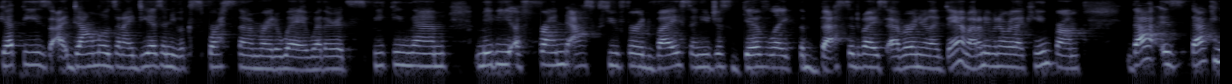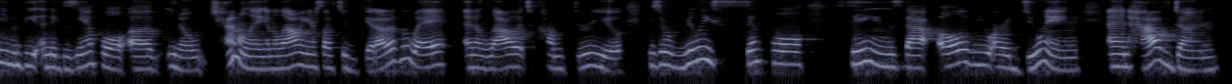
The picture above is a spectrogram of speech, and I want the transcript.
get these uh, downloads and ideas and you express them right away, whether it's speaking them, maybe a friend asks you for advice and you just give like the best advice ever and you're like, damn, I don't even know where that came from. That is that can even be an example of, you know, channeling and allowing yourself to get out of the way and allow it to come through you. These are really simple things that all of you are doing and have done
